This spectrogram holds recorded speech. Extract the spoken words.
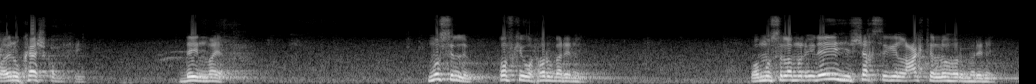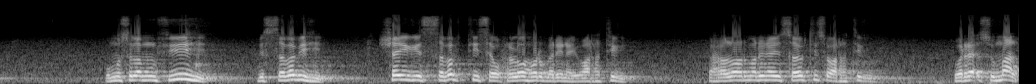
waa inuu kaash ku bixiyo dayn maya. Muslim qofkii wax hormarinayo wa muslamun ilayhi shaksigii lacagta loo hormarinayo wa muslamun fiihi bisababihi shaygii sababtiisa wax loo hormarinayo waa ratigii. Wax loo hormarinayo sababtiisa waa ratigii. Wa ra-sumaal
